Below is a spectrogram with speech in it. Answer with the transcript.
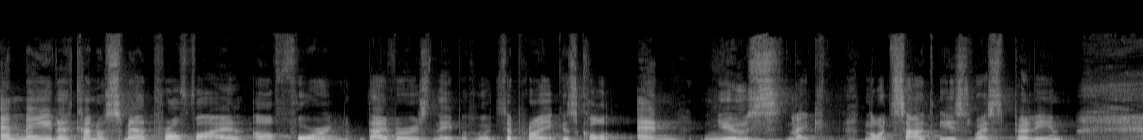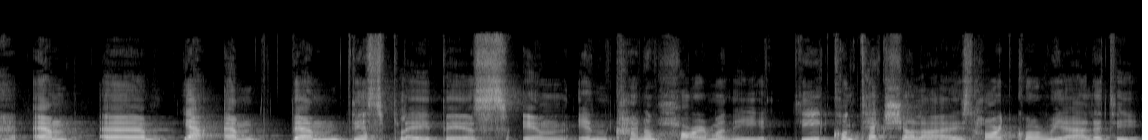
and made a kind of smell profile of four diverse neighborhoods. The project is called N News, like North, South, East, West Berlin, and um, yeah, and then display this in in kind of harmony, decontextualized hardcore reality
